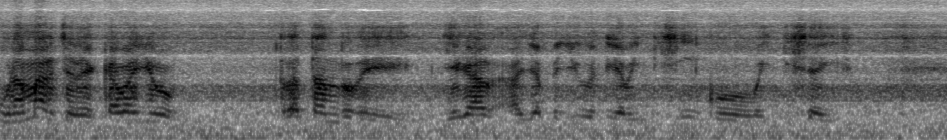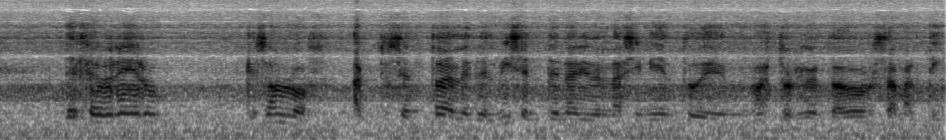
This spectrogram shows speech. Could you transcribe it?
una marcha de caballo tratando de llegar a Yapeyú el día 25 o 26 de febrero, que son los centrales del bicentenario del nacimiento de nuestro libertador San Martín.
